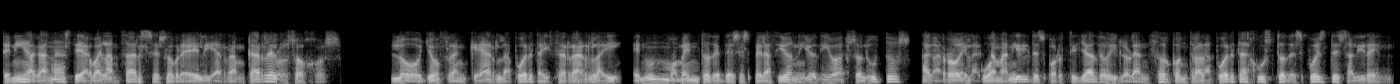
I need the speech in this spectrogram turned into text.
Tenía ganas de abalanzarse sobre él y arrancarle los ojos. Lo oyó franquear la puerta y cerrarla y, en un momento de desesperación y odio absolutos, agarró el aguamanil desportillado y lo lanzó contra la puerta justo después de salir él.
